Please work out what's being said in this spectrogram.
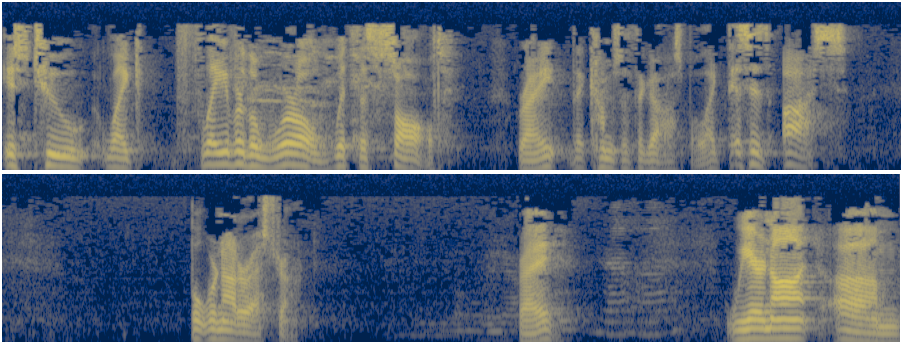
is to like flavor the world with the salt, right? That comes with the gospel. Like this is us. But we're not a restaurant. Right? We are not um,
